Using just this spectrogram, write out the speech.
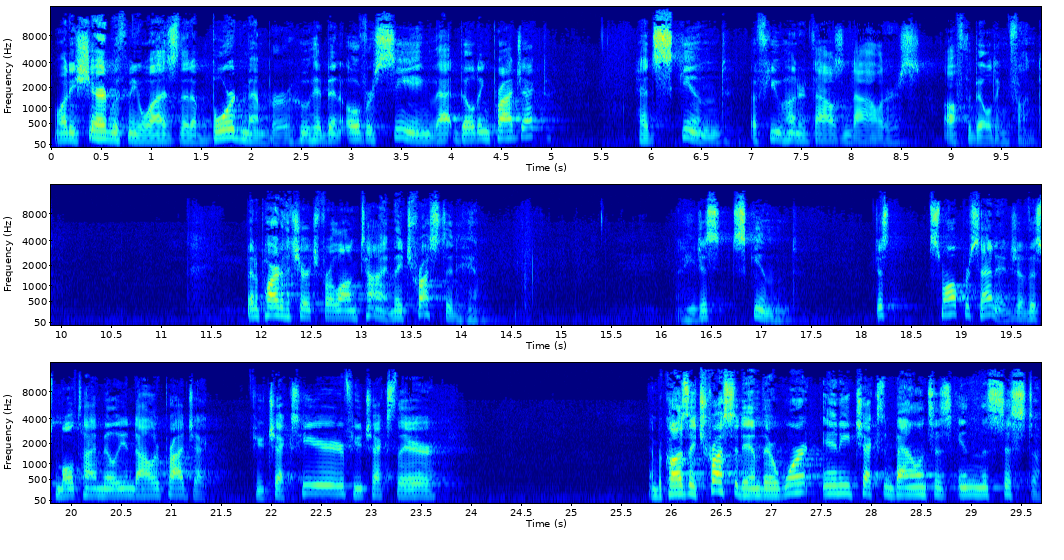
What he shared with me was that a board member who had been overseeing that building project had skimmed a few hundred thousand dollars off the building fund. Been a part of the church for a long time. They trusted him. And he just skimmed. Just small percentage of this multi-million dollar project. A few checks here, a few checks there. And because they trusted him, there weren't any checks and balances in the system.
